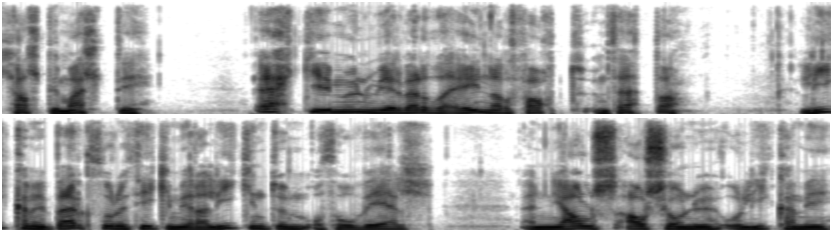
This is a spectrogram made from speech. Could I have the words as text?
Hjalti mælti. Ekki mun mér verða einarð fátt um þetta. Líka mig bergþóru þykir mér að líkindum og þó vel, en njáls ásjónu og líka mig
